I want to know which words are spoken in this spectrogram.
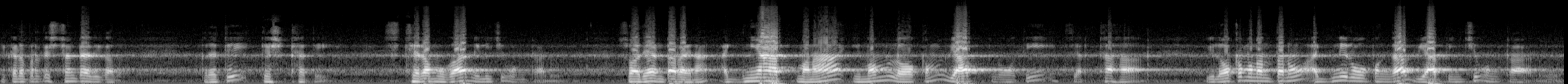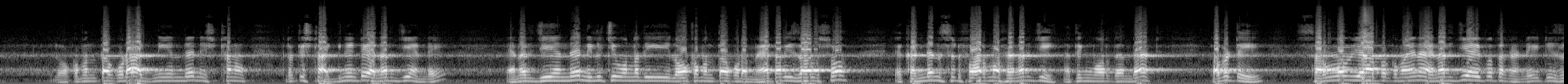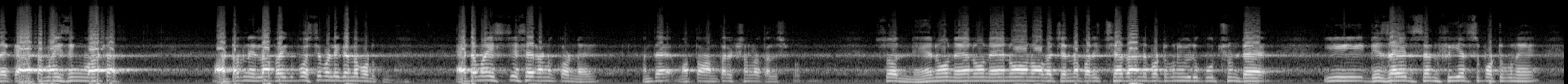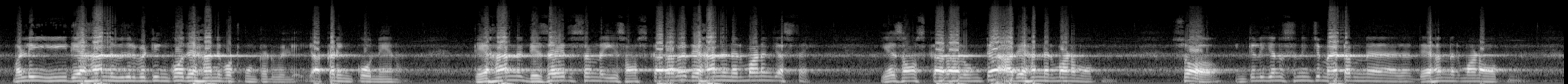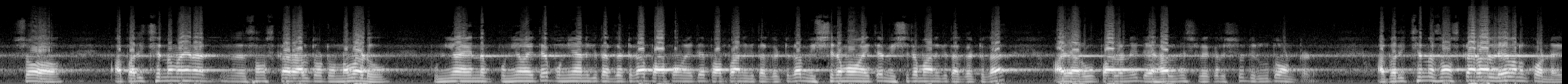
ఇక్కడ ప్రతిష్ట అంటే అది కాదు. ప్రతిష్టతి స్థిరముగా నిలిచి ఉంటాడు. సో అదే అంటారు ఆయన. అజ్ఞాత్మన ఇమం లోకం వ్యాప్నోతి ఇత్యర్థ. ఈ లోకమునంతను అగ్ని రూపంగా వ్యాపించి ఉంటాడు. లోకమంతా కూడా అగ్ని ఎందే నిష్టను. ప్రతిష్ట అగ్ని అంటే ఎనర్జీ అండి. ఎనర్జీ అందే నిలిచి ఉన్నది ఈ లోకమంతా కూడా. Matter is also a condensed form of energy nothing more than that కాబట్టి సర్వవ్యాపకమైన energy అయిపోతాడండి. It is like atomising water వాటర్ని ఇలా పైకి పోస్తే మళ్ళీ కింద పడుతుంది. యాటమైజ్ చేశారనుకోండి అంతే మొత్తం అంతరిక్షంలో కలిసిపోతుంది. సో నేను నేను నేను అని ఒక చిన్న పరిచ్ఛేదాన్ని పట్టుకుని వీడు కూర్చుంటే ఈ డిజైర్స్ అండ్ ఫియర్స్ పట్టుకుని మళ్ళీ ఈ దేహాన్ని వదిలిపెట్టి ఇంకో దేహాన్ని పట్టుకుంటాడు వెళ్ళి. అక్కడ ఇంకో నేను. దేహాన్ని డిజైర్స్ అండ్ ఈ సంస్కారాలే దేహాన్ని నిర్మాణం చేస్తాయి. ఏ సంస్కారాలు ఉంటే ఆ దేహం నిర్మాణం అవుతుంది. సో ఇంటెలిజెన్స్ నుంచి మ్యాటర్ దేహం నిర్మాణం అవుతుంది. సో ఆ పరిచ్ఛిన్నమైన సంస్కారాలతో ఉన్నవాడు పుణ్యం పుణ్యం అయితే పుణ్యానికి తగ్గట్టుగా పాపం అయితే పాపానికి తగ్గట్టుగా మిశ్రమం అయితే మిశ్రమానికి తగ్గట్టుగా ఆయా రూపాలని దేహాలని స్వీకరిస్తూ తిరుగుతూ ఉంటాడు. ఆ పరిచ్ఛిన్న సంస్కారాలు లేవనుకోండి.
